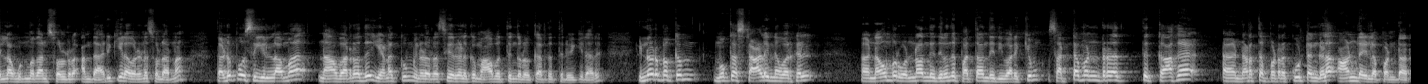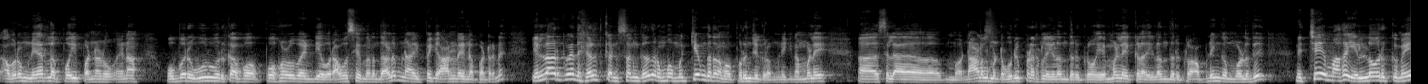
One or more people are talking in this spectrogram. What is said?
எல்லாம் உண்மைதான் சொல்கிறேன் அந்த அறிக்கையில் அவர் என்ன சொல்கிறார்னா தடுப்பூசி இல்லாமல் நான் வர்றது எனக்கும் என்னோட ரசிகர்களுக்கும் ஆபத்துங்கிற ஒரு கருத்தை தெரிவிக்கிறார். இன்னொரு பக்கம் மு க ஸ்டாலின் அவர்கள் நவம்பர் ஒன்றாம் தேதியிலிருந்து பத்தாம் தேதி வரைக்கும் சட்டமன்றத்துக்காக நடத்தப்படுற கூட்டங்களை ஆன்லைனில் பண்ணுறார் அவரும் நேரில் போய் பண்ணணும். ஏன்னா ஒவ்வொரு ஊர் ஊருக்காக போ போக வேண்டிய ஒரு அவசியம் இருந்தாலும் நான் இப்போக்கி ஆன்லைனில் பண்ணுறேன்னு எல்லாருக்குமே இந்த ஹெல்த் கன்சர்ன்கிறது ரொம்ப முக்கியங்கிறத நம்ம புரிஞ்சுக்கிறோம். இன்னைக்கு நம்மளே சில நாடாளுமன்ற உறுப்பினர்களை இழந்திருக்கிறோம் எம்எல்ஏக்களை இழந்திருக்கிறோம் அப்படிங்கும் பொழுது நிச்சயமாக எல்லோருக்குமே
